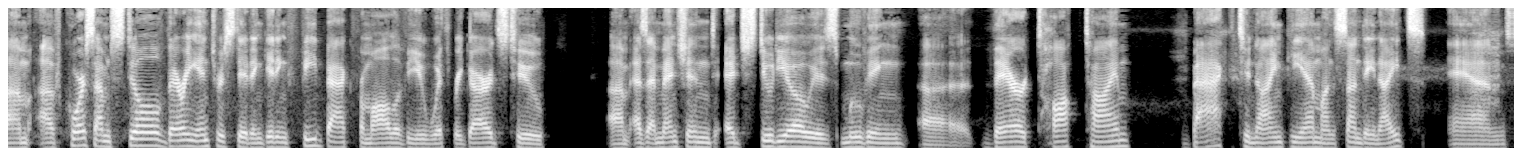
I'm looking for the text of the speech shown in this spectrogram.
Um, of course, I'm still very interested in getting feedback from all of you with regards to, um, as I mentioned, Edge Studio is moving uh, their talk time back to 9 p.m. on Sunday nights. And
